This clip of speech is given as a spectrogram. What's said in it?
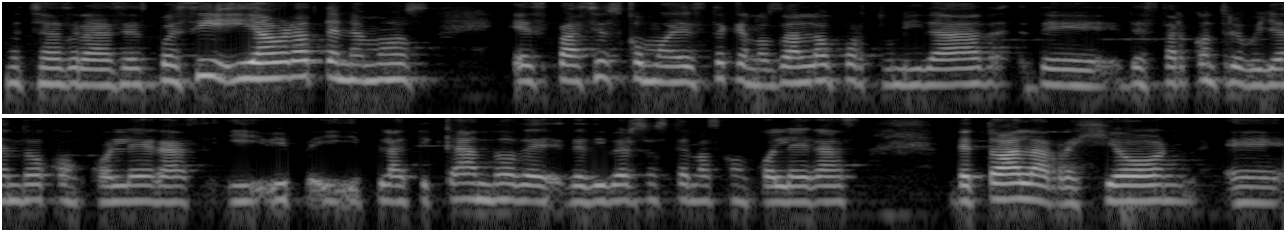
Muchas gracias. Pues sí, y ahora tenemos espacios como este que nos dan la oportunidad de, de estar contribuyendo con colegas y, y, y platicando de, de, diversos temas con colegas de toda la región eh,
